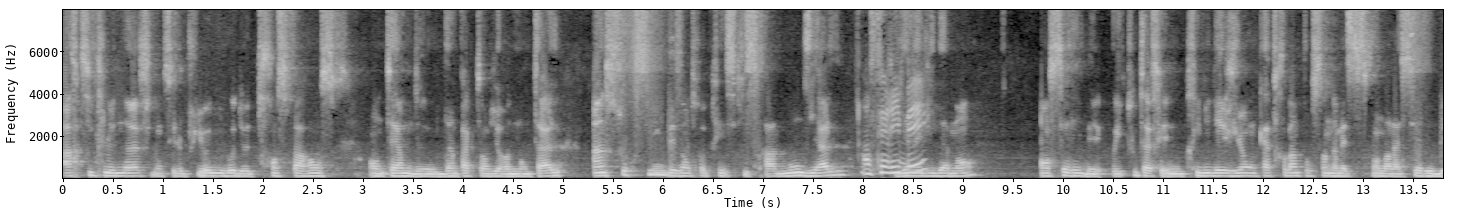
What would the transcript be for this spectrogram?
article 9, donc c'est le plus haut niveau de transparence en termes d'impact environnemental. Un sourcing des entreprises qui sera mondial. En série B? Évidemment. En série B, oui, tout à fait. Nous privilégions 80% d'investissement dans la série B.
